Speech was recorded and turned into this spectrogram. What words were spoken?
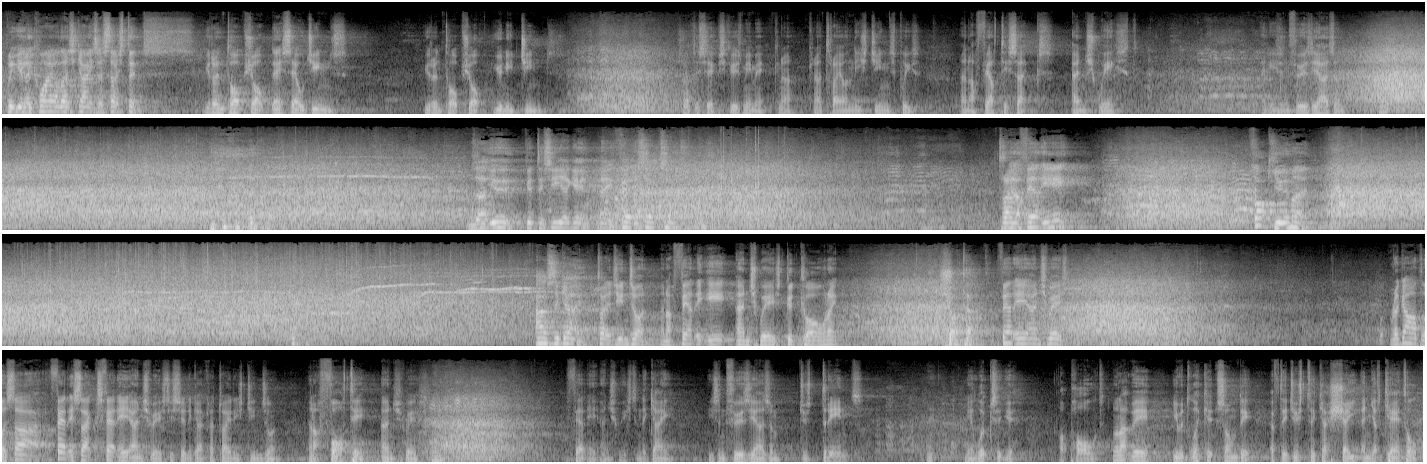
But you require this guy's assistance. You're in Top Shop, they sell jeans. You're in Top Shop, you need jeans. so I have to say, excuse me, mate, can I, can I try on these jeans, please? And a 36 inch waist. And his enthusiasm. Was that you? Good to see you again. Hey, 36 inch. Try a 38. Fuck you, man. Ask the guy, try a jeans on, and a 38 inch waist. Good call, right? Shut up. 38 inch waist. Regardless, uh, 36, 38 inch waist. You see the guy, can I try these jeans on? And a 40 inch waist. 38 inch waist, and the guy, his enthusiasm just drains. And he looks at you, appalled. No, that way you would look at somebody if they just took a shite in your kettle.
